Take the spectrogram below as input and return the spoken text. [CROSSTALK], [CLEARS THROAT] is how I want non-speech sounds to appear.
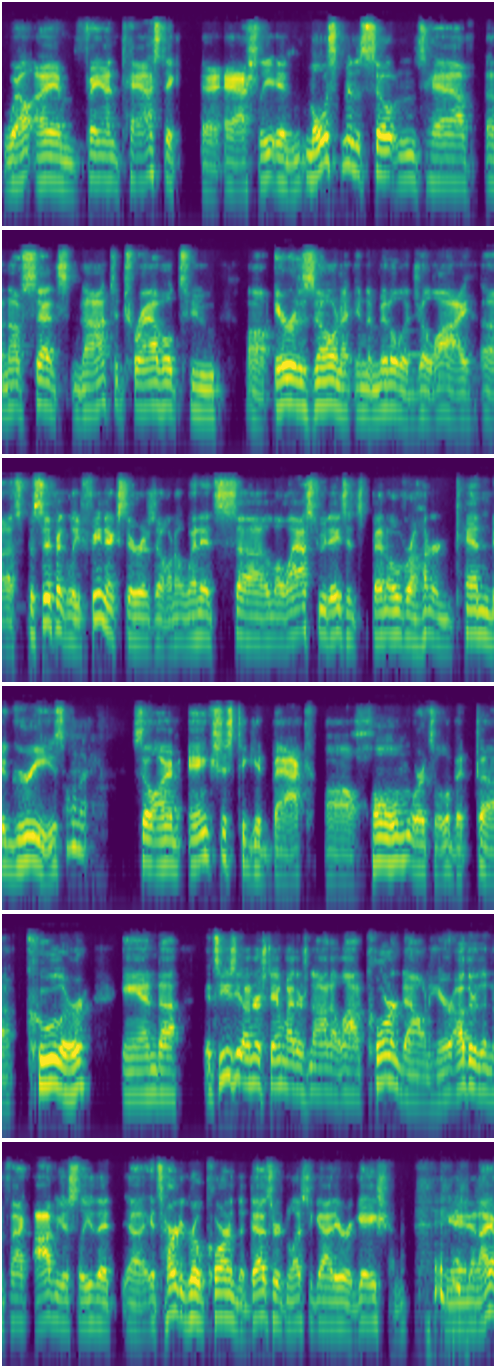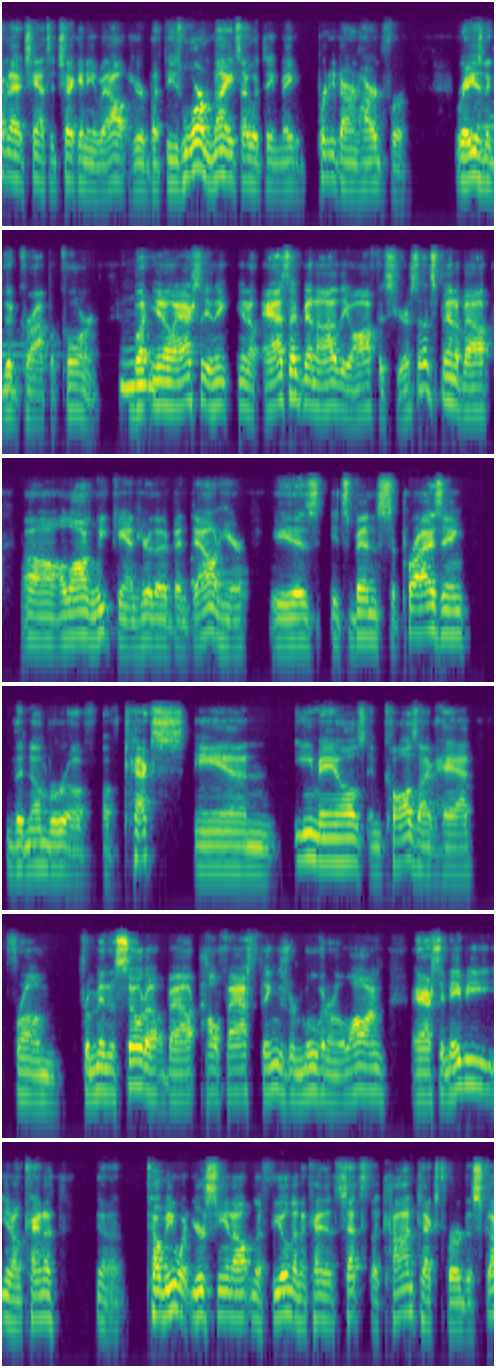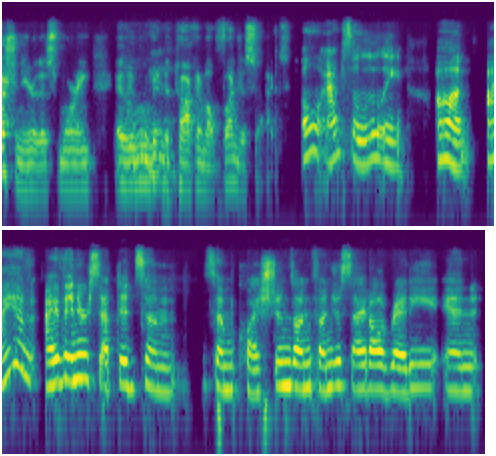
Well, I am fantastic, Ashley. And most Minnesotans have enough sense not to travel to uh, Arizona in the middle of July, uh, specifically Phoenix, Arizona, when it's uh, the last few days, it's been over 110 degrees. Oh so I'm anxious to get back uh, home where it's a little bit uh, cooler. And uh, it's easy to understand why there's not a lot of corn down here, other than the fact, obviously, that uh, it's hard to grow corn in the desert unless you got irrigation. [LAUGHS] and I haven't had a chance to check any of it out here, but these warm nights, I would think, make it pretty darn hard for raising a good crop of corn. Mm-hmm. But you know, actually, I think you know, as I've been out of the office here, so it's been about uh, a long weekend here that I've been down here. Is it's been surprising the number of of texts and emails and calls I've had from from Minnesota about how fast things are moving along. Ashley, maybe you know, kind of you know, tell me what you're seeing out in the field, and it kind of sets the context for our discussion here this morning as we oh, move yeah. into talking about fungicides. Oh, absolutely. Um, I have I've intercepted some some questions on fungicide already, and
